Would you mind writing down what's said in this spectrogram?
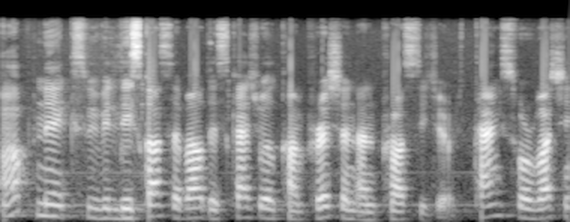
Up next, we will discuss about the schedule compression and procedure. Thanks for watching.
